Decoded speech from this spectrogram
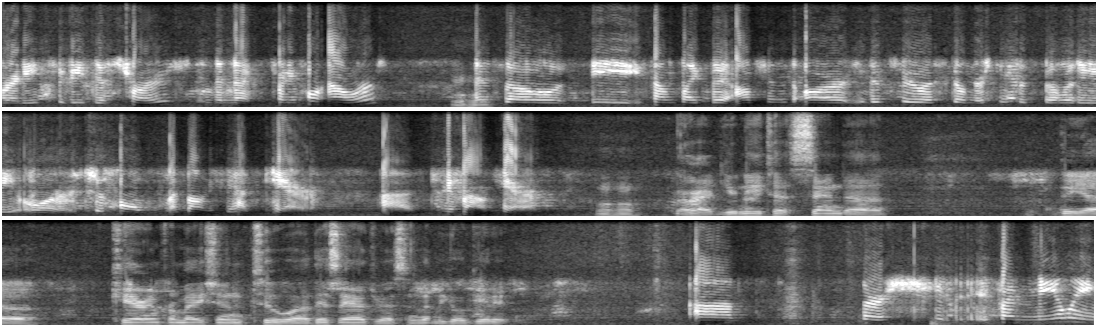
ready to be discharged in the next 24 hours. And so the sounds like the options are either to a skilled nursing facility or to home, as long as she has care, uh, 24-hour care. Mm-hmm. All right, you need to send uh, the uh, care information to uh, this address and let me go get it? If I'm mailing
